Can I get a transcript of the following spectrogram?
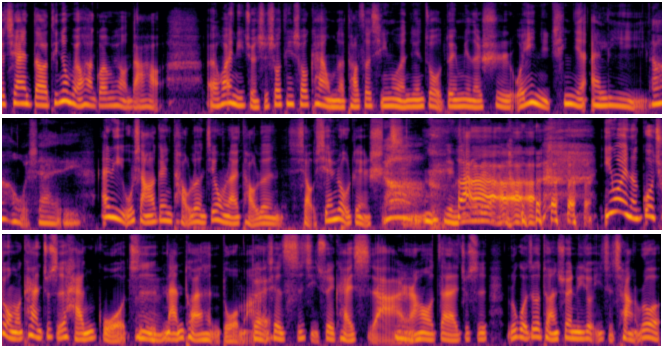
位亲爱的听众朋友和观众朋友，大家好。呃，欢迎你准时收听收看我们的桃色新闻。今天坐我对面的是文艺女青年艾丽。大家好，我是艾丽。艾丽，我想要跟你讨论，今天我们来讨论小鲜肉这件事情。眼睛亮，因为呢，过去我们看就是韩国是男团很多嘛，而且十几岁开始啊，然后再来就是，如果这个团顺利就一直唱，如果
